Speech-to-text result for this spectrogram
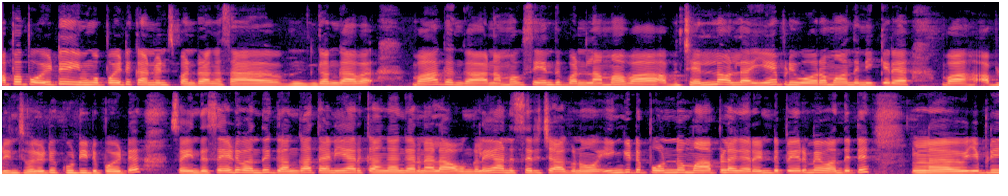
அப்போ போயிட்டு இவங்க போயிட்டு கன்வின்ஸ் பண்ணுறாங்க சா கங்காவை வா கங்கா நம்ம சேர்ந்து பண்ணலாமா? வா செல்லம் இல்லை ஏன் இப்படி ஓரமாக வந்து நிற்கிற வா அப்படின்னு சொல்லிட்டு கூட்டிகிட்டு போயிட்டு ஸோ இந்த சைடு வந்து கங்கா தனியாக இருக்காங்கங்கிறனால அவங்களே அனுசரிச்சாகணும். இங்கிட்டு பொண்ணு மாப்பிள்ளைங்க ரெண்டு பேருமே வந்துட்டு எப்படி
